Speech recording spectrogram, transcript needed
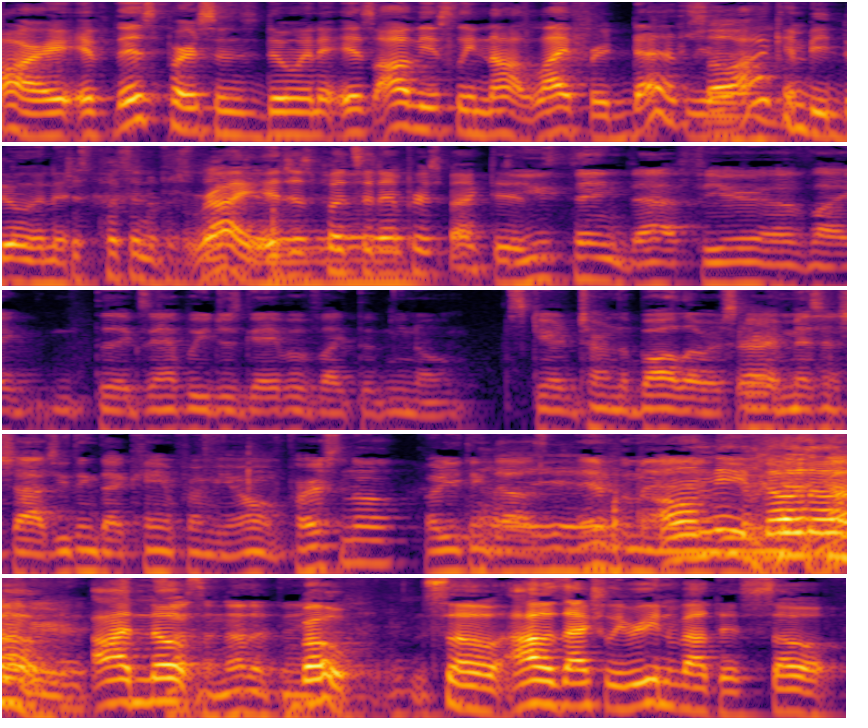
all right, if this person's doing it, it's obviously not life or death, so I can be doing it. just puts it in perspective. right, it just puts it yeah. in Do perspective. you think that fear of like the example you just gave of like the you know scared to turn the ball over, scared Right. of missing shots? You think that came from your own personal, or do you think that Uh, was yeah. implemented On me, no, no, were no. I know, That's another thing, bro. So I was actually reading about this. So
